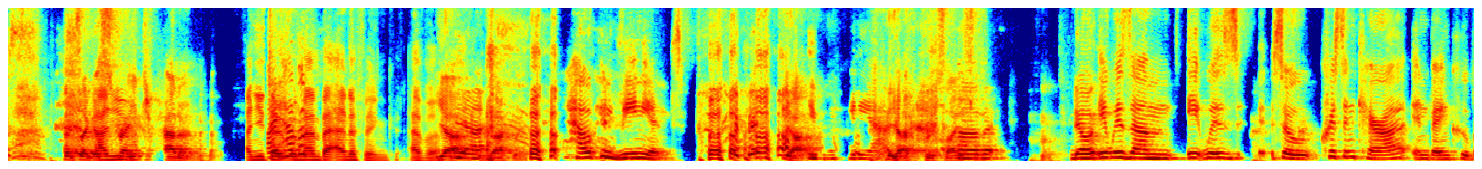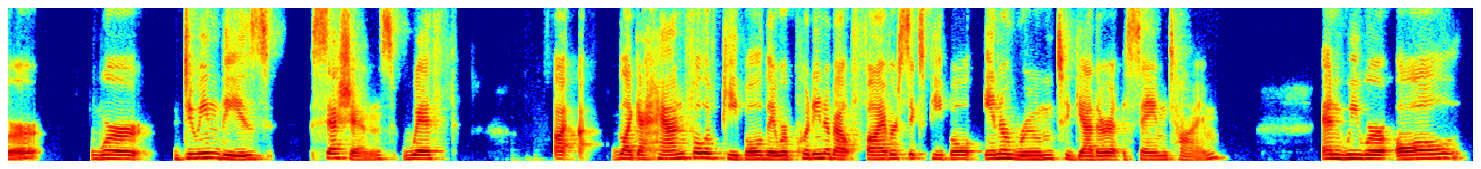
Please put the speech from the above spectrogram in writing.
it's like a And you- strange pattern. And you I don't have a- remember anything ever Yeah, Yeah. exactly. how convenient Yeah, you yeah, precisely. Um, no, it was um it was so Chris and Kara in Vancouver were doing these sessions with uh, like a handful of people. They were putting about five or six people in a room together at the same time. And we were all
